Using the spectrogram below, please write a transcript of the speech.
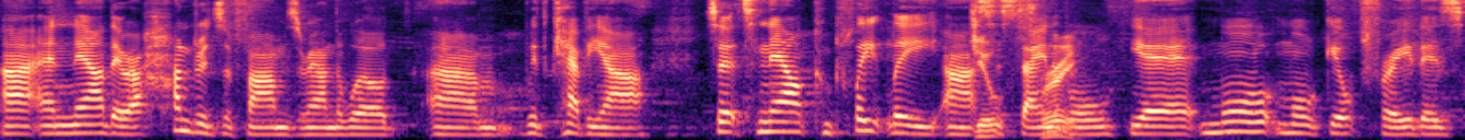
Uh, and now there are hundreds of farms around the world um, with caviar. So it's now completely uh, sustainable. Yeah, more more guilt free. There's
